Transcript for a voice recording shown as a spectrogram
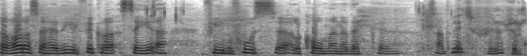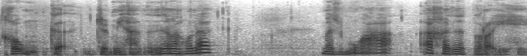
غرس هذه الفكرة السيئة في نفوس القوم آنذاك؟ سعد؟ ليس في نفس القوم جميعا إنما هناك مجموعة أخذت برأيه.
